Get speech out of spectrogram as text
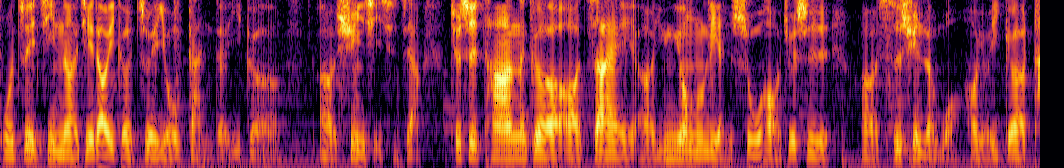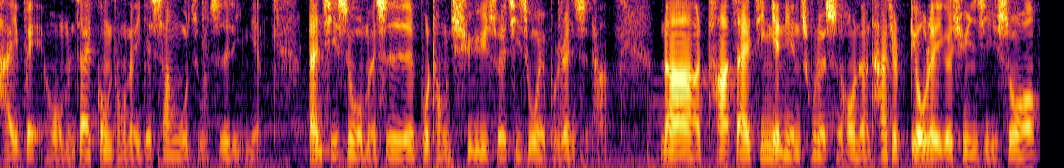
我最近呢接到一个最有感的一个呃讯息是这样，就是他那个呃在呃运用脸书哈，就是呃私讯了我哈，有一个台北我们在共同的一个商务组织里面，但其实我们是不同区域，所以其实我也不认识他。那他在今年年初的时候呢，他就丢了一个讯息说，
